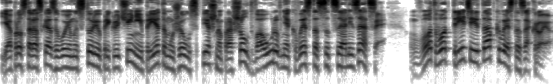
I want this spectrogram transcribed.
Я просто рассказываю им историю приключений и при этом уже успешно прошел два уровня квеста «Социализация». Вот-вот третий этап квеста закрою.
